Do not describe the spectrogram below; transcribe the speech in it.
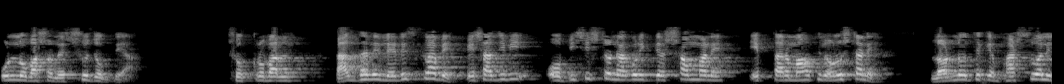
পুনর্বাসনের সুযোগ দেয়া। শুক্রবার রাজধানী লেডিস ক্লাবে পেশাজীবী ও বিশিষ্ট নাগরিকদের সম্মানে ইফতার মাহফিল অনুষ্ঠানে লন্ডন থেকে ভার্চুয়ালি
